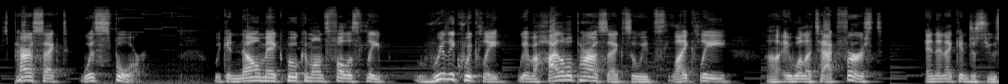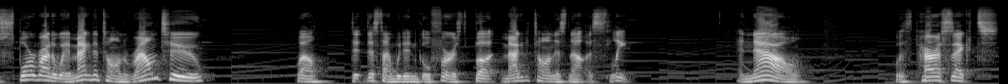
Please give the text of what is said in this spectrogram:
It's Parasect with Spore. We can now make Pokemons fall asleep really quickly. We have a high level Parasect, so it's likely uh, it will attack first. And then I can just use Spore right away. Magneton, round two. Well, th this time we didn't go first, but Magneton is now asleep. And now, with Parasect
